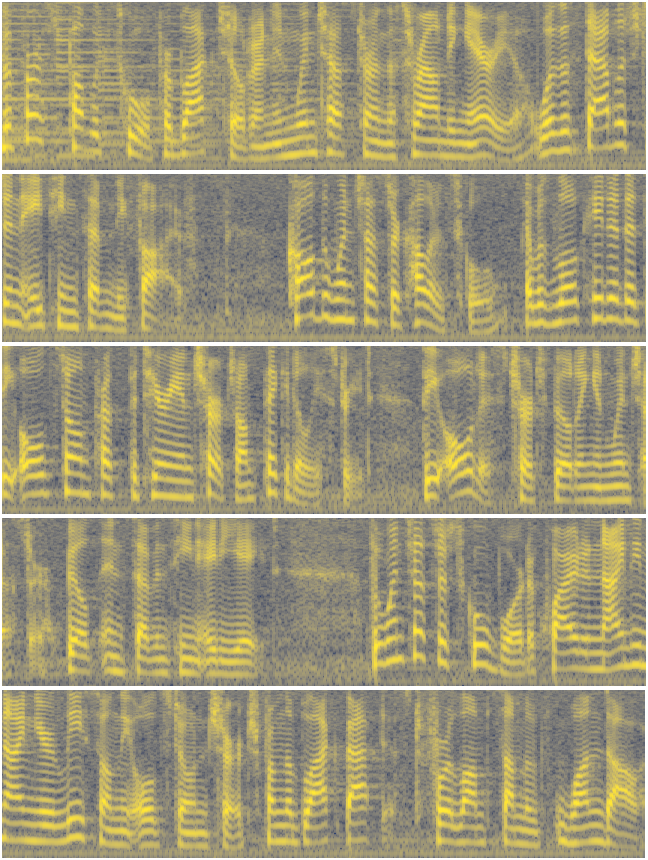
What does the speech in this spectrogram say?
The first public school for black children in Winchester and the surrounding area was established in 1875. Called the Winchester Colored School, it was located at the Old Stone Presbyterian Church on Piccadilly Street, the oldest church building in Winchester, built in 1788. The Winchester School Board acquired a 99-year lease on the Old Stone Church from the Black Baptist for a lump sum of $1.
